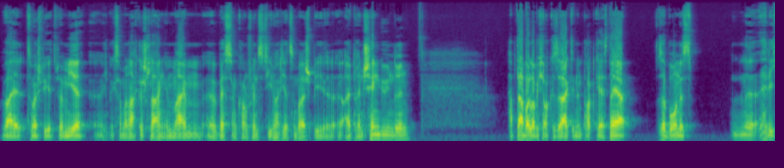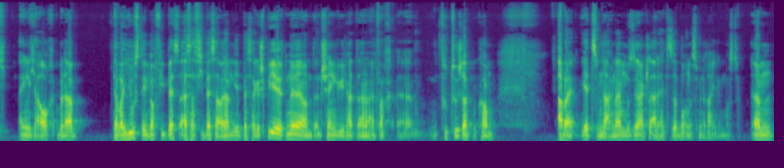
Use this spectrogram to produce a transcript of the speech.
weil zum Beispiel jetzt bei mir, äh, ich habe extra mal nachgeschlagen, in meinem äh, Western Conference Team hatte ich ja zum Beispiel äh, Alperen Schengen drin. Hab da aber, glaube ich, auch gesagt in dem Podcast, naja, Sabonis ne, hätte ich eigentlich auch, aber da, da war Houston eben noch viel besser, also viel besser, aber da haben die besser gespielt, ne, und dann Schengen hat dann einfach äh, Zuschlag bekommen. Aber jetzt im Nachhinein muss ich sagen, klar, da hätte Sabonis mit reingemusst. Ähm,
